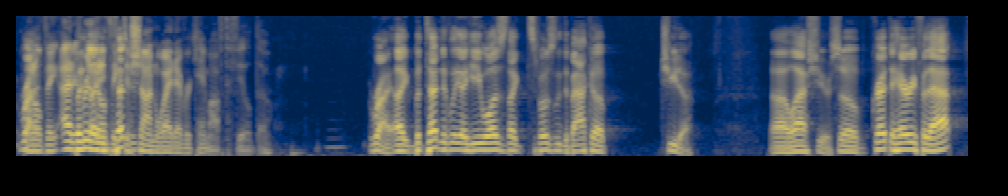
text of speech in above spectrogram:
Right. I don't think I but really don't think DaShaun White ever came off the field though. Right. Like, but technically like, he was like supposedly the backup cheetah uh, last year. So credit to Harry for that.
